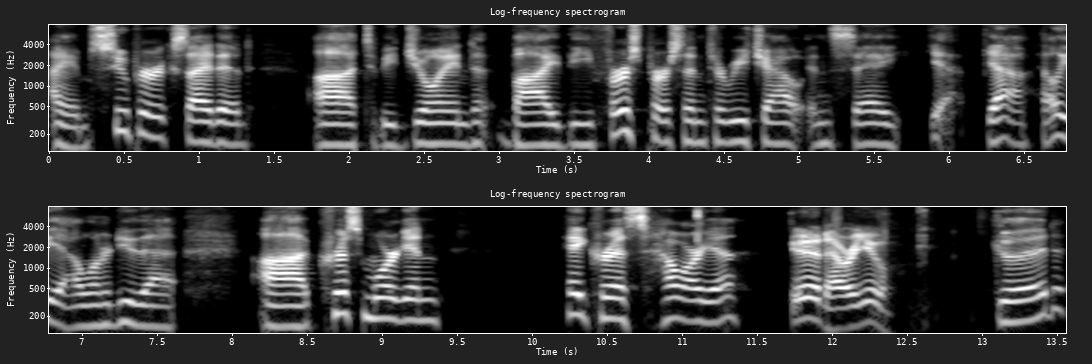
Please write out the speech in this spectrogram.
I am super excited uh, to be joined by the first person to reach out and say, "Yeah, yeah, hell yeah, I want to do that." Uh, Chris Morgan. Hey, Chris, how are you? Good. How are you? Good.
